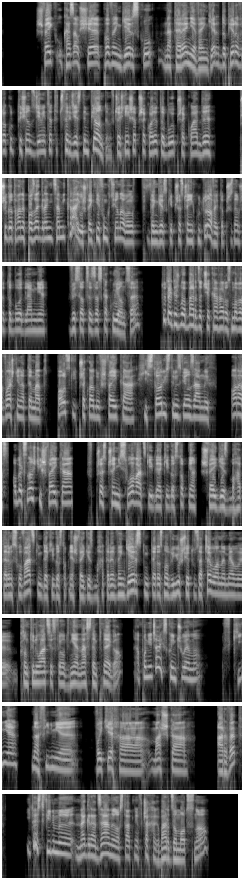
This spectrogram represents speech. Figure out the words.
Szwejk ukazał się po węgiersku na terenie Węgier dopiero w roku 1945. Wcześniejsze przekłady to były przekłady przygotowane poza granicami kraju. Szwejk nie funkcjonował w węgierskiej przestrzeni kulturowej. To przyznam, że to było dla mnie wysoce zaskakujące. Tutaj też była bardzo ciekawa rozmowa właśnie na temat polskich przekładów Szwejka, historii z tym związanych oraz obecności Szwejka w przestrzeni słowackiej, do jakiego stopnia Szwejk jest bohaterem słowackim, do jakiego stopnia Szwejk jest bohaterem węgierskim. Te rozmowy już się tu zaczęły, one miały kontynuację swoją dnia następnego. A poniedziałek skończyłem w kinie na filmie Wojciecha Maszka Arwet. I to jest film nagradzany ostatnio w Czechach bardzo mocno.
